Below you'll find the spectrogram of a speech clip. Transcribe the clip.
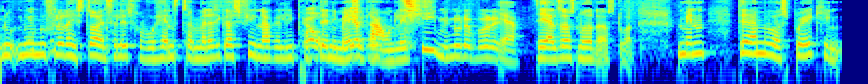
nu, nu, nu flytter historien sig lidt fra Wuhanstøj, men er det ikke også fint nok at lige proppe den i massegraven lidt? 10 minutter på det. Ja, det er altså også noget, der er stort. Men det der med vores breaking,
